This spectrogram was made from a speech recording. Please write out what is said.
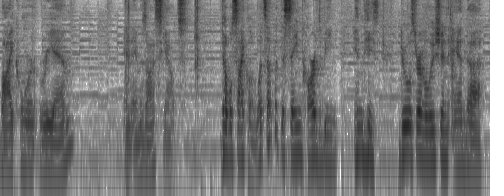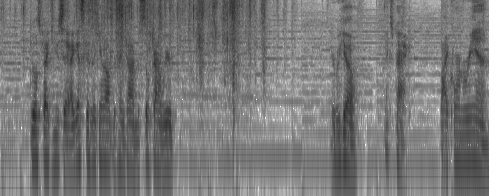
Bicorn Re'em. And Amazoness Scouts. Double Cyclone. What's up with the same cards being in these Duelist Revolution and uh, Duelist Pack Yusei? I guess because they came out at the same time. It's still kind of weird. Here we go. Next pack. Bicorn Re'em,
